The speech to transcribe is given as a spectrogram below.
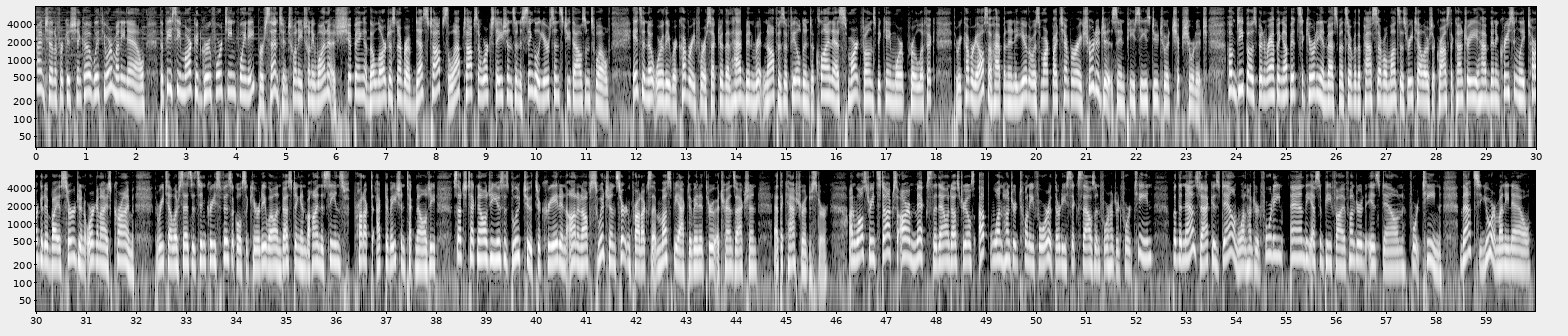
I'm Jennifer Kashinka with your money now. The PC market grew 14.8% in 2021, shipping the largest number of desktops, laptops, and workstations in a single year since 2012. It's a noteworthy recovery for a sector that had been written off as a field in decline as smartphones became more prolific. The recovery also happened in a year that was marked by temporary shortages in PCs due to a chip shortage. Home Depot's been ramping up its security investments over the past several months as retailers across the country have been increasingly targeted by a surge in organized crime. The retailer says it's increased physical security while investing in behind the scenes product activation technology. Such technology uses Bluetooth to create an on and off switch in certain products that must be activated through a transaction at the cash register. On Wall Street, stocks are mixed. The Dow Industrials up 124 at 36,414, but the Nasdaq is down 140 and the S&P 500 is down 14. That's your money now.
